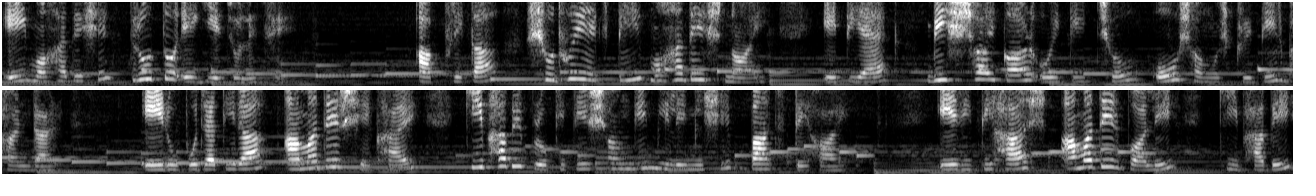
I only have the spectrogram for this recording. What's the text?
এই মহাদেশে দ্রুত এগিয়ে চলেছে। আফ্রিকা শুধুই একটি মহাদেশ নয়, এটি এক বিস্ময়কর ঐতিহ্য ও সংস্কৃতির ভাণ্ডার। এর উপজাতিরা আমাদের শেখায় কীভাবে প্রকৃতির সঙ্গে মিলেমিশে বাঁচতে হয়? এর ইতিহাস আমাদের বলে কীভাবে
